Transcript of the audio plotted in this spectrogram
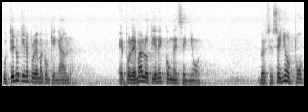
Usted no tiene problema con quien habla. El problema lo tiene con el Señor. Entonces, Señor, ¿por,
